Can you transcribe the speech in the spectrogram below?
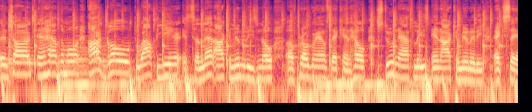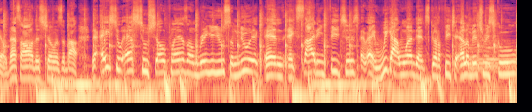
in charge and have them on. Our goal throughout the year here is to let our communities know of programs that can help student athletes in our community excel. That's all this show is about. The H2S2 show plans on bringing you some new and exciting features. Hey, we got one that's going to feature elementary school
